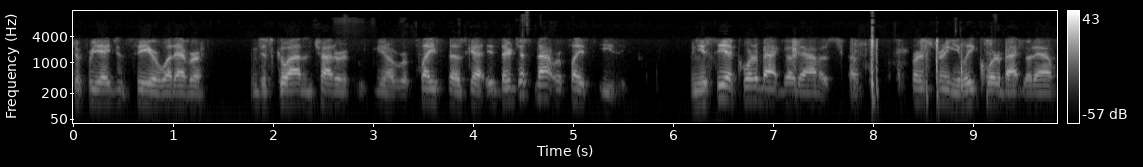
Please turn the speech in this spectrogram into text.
to free agency or whatever, and just go out and try to you know replace those guys. They're just not replaced easy. When you see a quarterback go down, a, a first string elite quarterback go down,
